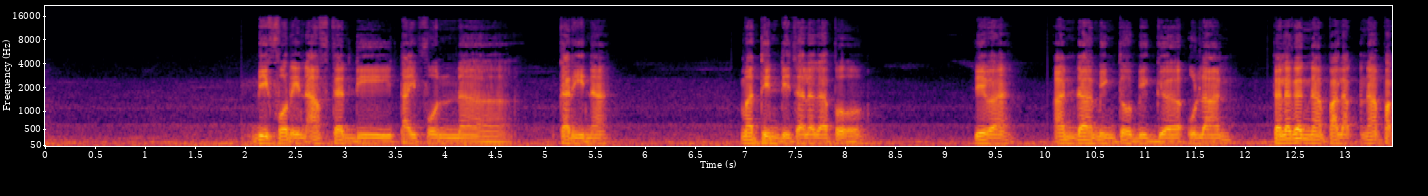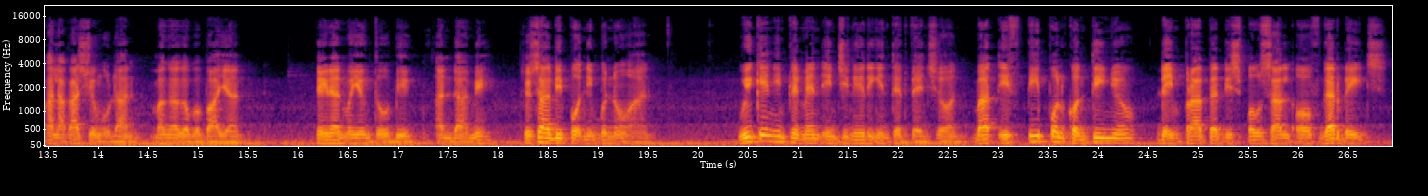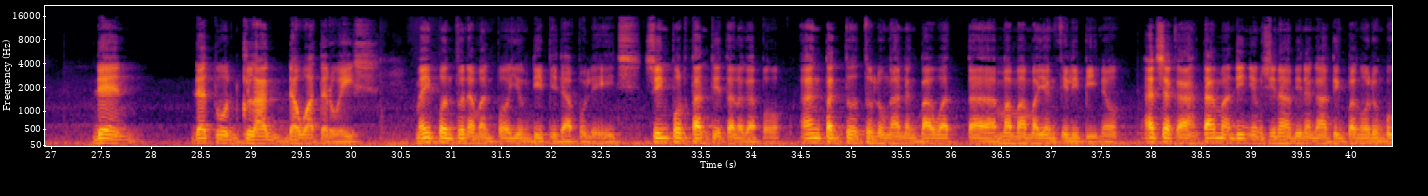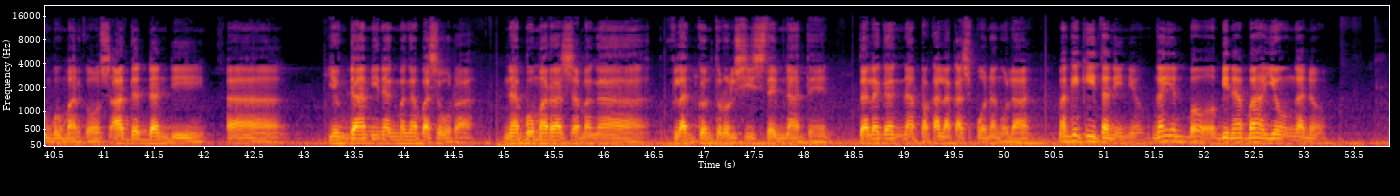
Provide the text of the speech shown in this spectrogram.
before and after the typhoon uh, Karina. Matindi talaga po. Oh. Di ba? Ang daming tubig uh, ulan. Talagang napalak, napakalakas yung ulan, mga kababayan. Tingnan mo yung tubig, ang dami. So sabi po ni Bunuan, we can implement engineering intervention, but if people continue the improper disposal of garbage, then that would clog the waterways. May punto naman po yung DPWH. So importante talaga po ang pagtutulungan ng bawat uh, mamamayang Filipino. At saka, tama din yung sinabi ng ating Pangulong Bongbong Marcos, other than the, uh, yung dami ng mga basura na bumara sa mga flood control system natin, talagang napakalakas po ng ulan. Makikita ninyo, ngayon po binaba yung ano,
